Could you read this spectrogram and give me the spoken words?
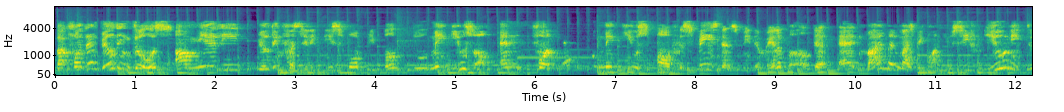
But for them, building those are merely building facilities for people to make use of. And for them make use of the space that's made available, the environment must be conducive. You need to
